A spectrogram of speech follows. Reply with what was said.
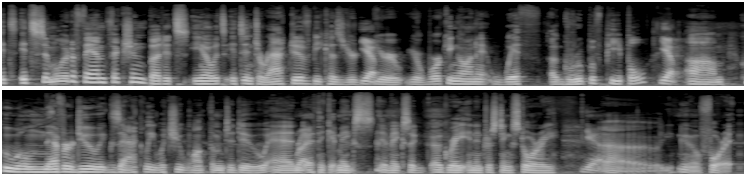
It's, it's similar to fan fiction, but it's you know it's it's interactive because you're Yep. you're you're working on it with a group of people Yep. um, who will never do exactly what you want them to do, and I think it makes it makes a, a great and interesting story. Yeah. uh, you know, for it.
